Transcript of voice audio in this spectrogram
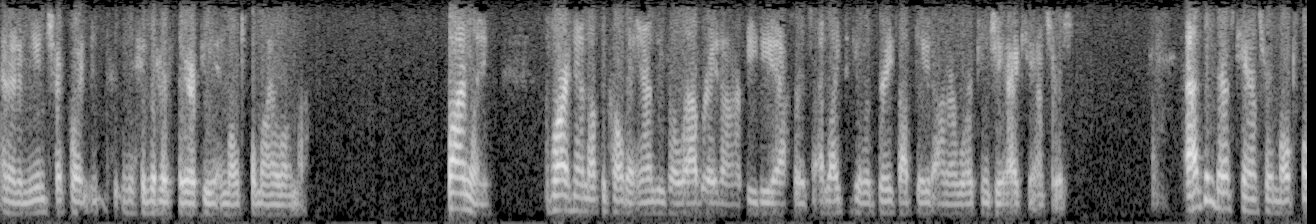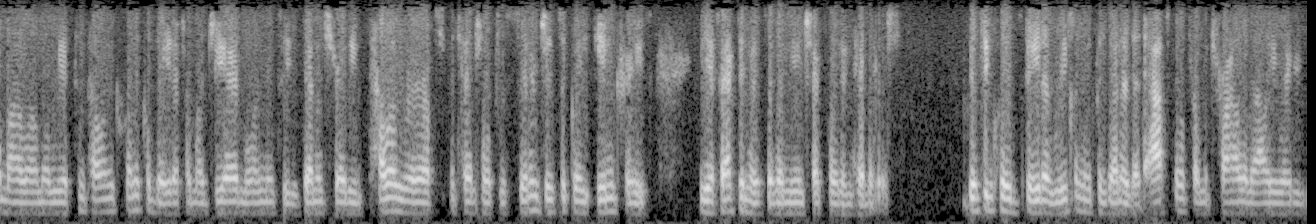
and an immune checkpoint inhibitor therapy in multiple myeloma. Finally, before I hand off the call to Andy to elaborate on our BD efforts, I'd like to give a brief update on our work in GI cancers. As in breast cancer and multiple myeloma, we have compelling clinical data from our GI malignancies demonstrating pelareorep's potential to synergistically increase the effectiveness of immune checkpoint inhibitors. This includes data recently presented at ASCO from a trial evaluating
